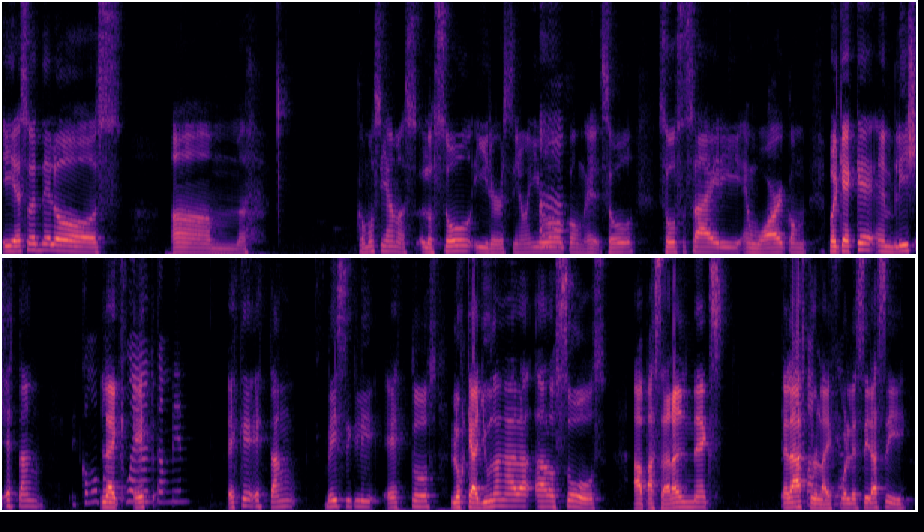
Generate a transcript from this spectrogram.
Y eso es de los. Um, ¿Cómo se llama? Los Soul Eaters, si no me equivoco, con el Soul, Soul Society, en War, con. Porque es que en Bleach están. Es como like, también. Es que están. Basically, estos. Los que ayudan a, la- a los Souls a pasar al next. El afterlife, por decir así.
